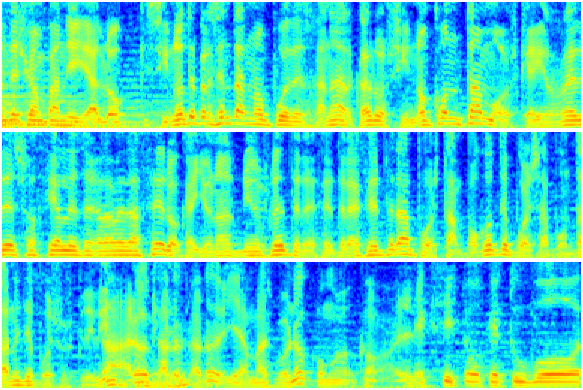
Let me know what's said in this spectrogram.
antes Joan Pandilla, lo, si no te presentas no puedes ganar. Claro, si no contamos que hay redes sociales de gravedad cero, que hay unas newsletters, etcétera, etcétera, pues tampoco te puedes apuntar ni te puedes suscribir. Claro, claro, claro. Y además, bueno, como, el éxito que tuvo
